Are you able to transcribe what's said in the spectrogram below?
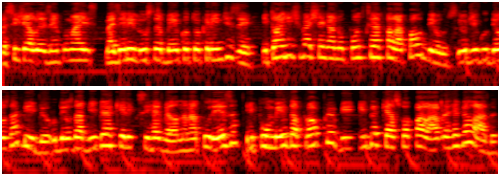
é singelo o exemplo, mas, mas ele ilustra bem o que eu estou querendo dizer. Então a gente vai chegar no ponto que você vai falar qual Deus? Eu digo Deus da Bíblia. O Deus da Bíblia é aquele que se revela na natureza e por meio da própria Bíblia que é a sua palavra revelada.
